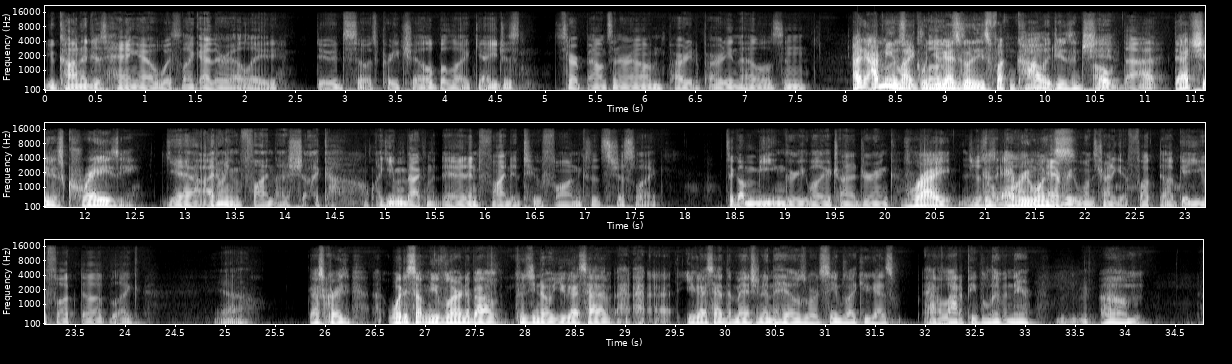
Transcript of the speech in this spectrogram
You kind of just hang out with like other LA dudes, so it's pretty chill. But like, yeah, you just start bouncing around party to party in the hills, and I, I mean, like when you guys go to these fucking colleges and shit. oh, that That shit is crazy. yeah, I don't even find that sh- like, like even back in the day, I didn't find it too fun because it's just like it's like a meet and greet while you're trying to drink. Right. Just Because everyone's everyone's trying to get fucked up, get you fucked up, like yeah. that's crazy. What is something you've learned about because you know you guys have you guys had the mansion in the hills where it seems like you guys had a lot of people living there. Um,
